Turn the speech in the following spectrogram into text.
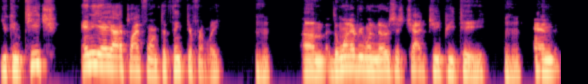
You can teach any AI platform to think differently. Mhm. Um, the one everyone knows is Chat GPT, Mhm. and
